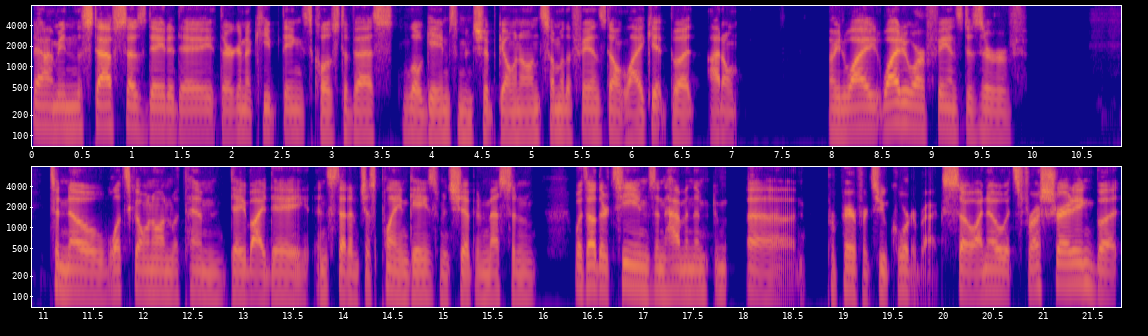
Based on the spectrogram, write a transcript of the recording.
Yeah, I mean the staff says day to day they're gonna keep things close to vest, little gamesmanship going on. Some of the fans don't like it, but I don't. I mean, why why do our fans deserve to know what's going on with him day by day instead of just playing gamesmanship and messing with other teams and having them uh, prepare for two quarterbacks? So I know it's frustrating, but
